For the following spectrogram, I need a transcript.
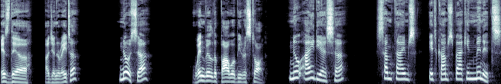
Is there a generator? No, sir. When will the power be restored? No idea, sir. Sometimes it comes back in minutes,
